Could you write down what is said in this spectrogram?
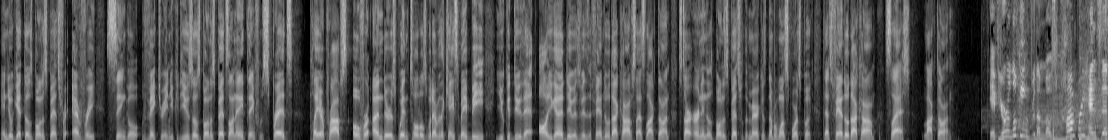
and you'll get those bonus bets for every single victory. And you could use those bonus bets on anything from spreads player props, over unders, win totals, whatever the case may be, you could do that. All you got to do is visit fanduel.com slash locked on. Start earning those bonus bets with America's number one sports book. That's fanduel.com slash locked on. If you're looking for the most comprehensive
